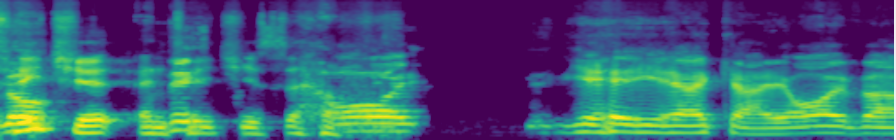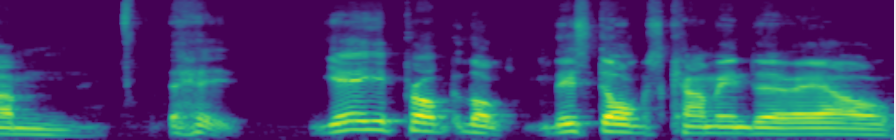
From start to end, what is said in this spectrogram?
look, teach it and this- teach yourself. I, yeah, yeah, okay. I've um, yeah, you probably look. This dog's come into our.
